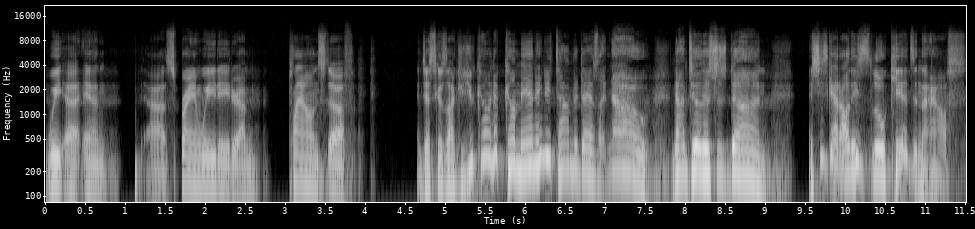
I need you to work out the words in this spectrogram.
we uh, and uh, spraying weed eater. I'm plowing stuff. And Jessica's like, Are you going to come in anytime today? I was like, No, not until this is done. And she's got all these little kids in the house.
